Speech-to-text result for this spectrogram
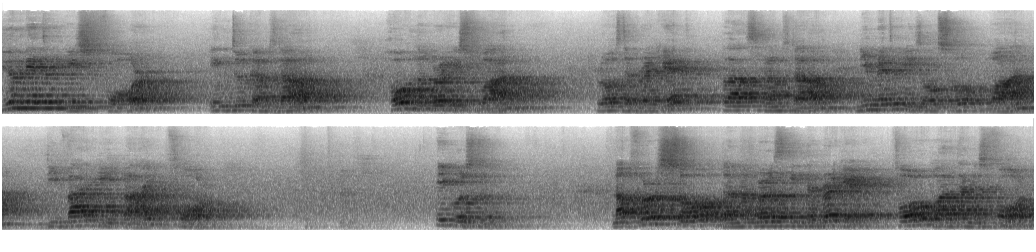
Denominator is 4, into comes down, whole number is 1, close the bracket, plus comes down, numerator is also 1, divide it by 4 equals to. Now first solve the numbers in the bracket. 4, 1 times 4.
